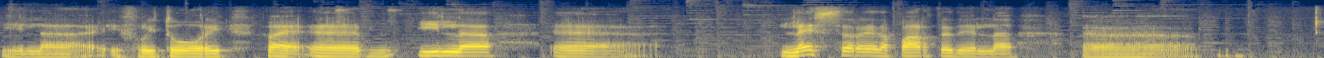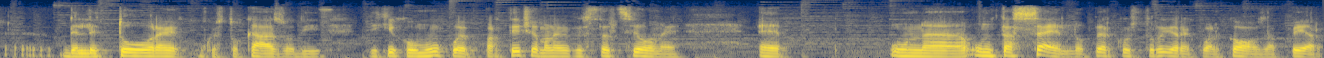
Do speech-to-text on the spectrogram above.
il, i fruitori, cioè eh, il, eh, l'essere da parte del, eh, del, lettore, in questo caso di, di, chi comunque partecipa alla manifestazione, un, un tassello per costruire qualcosa, per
